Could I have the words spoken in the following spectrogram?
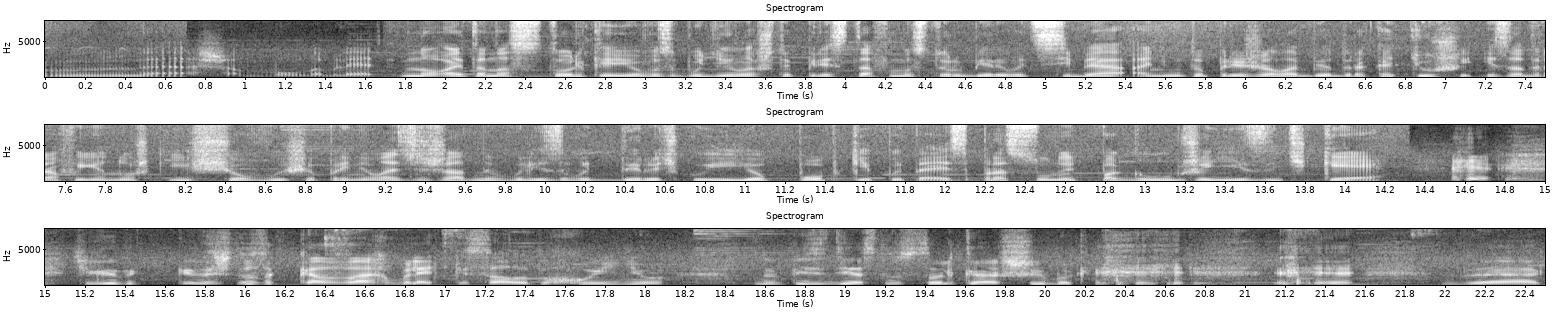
Да. Шабулда, блядь. Но это настолько ее возбудило, что, перестав мастурбировать себя, Анюта прижала бедра Катюши и, задрав ее ножки еще выше, принялась жадно вылизывать дырочку ее попки, пытаясь просунуть поглубже язычке. Что за казах, блядь, писал эту хуйню? Ну пиздец, ну столько ошибок. Так.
